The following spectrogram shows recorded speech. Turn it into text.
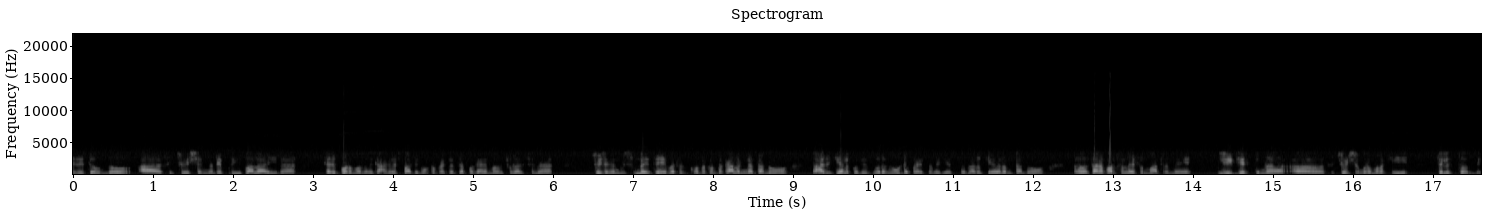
ఏదైతే ఉందో ఆ సిచ్యువేషన్ అంటే ఇప్పుడు ఇవాళ ఆయన చనిపోవడం అనేది కాంగ్రెస్ పార్టీకి ఒక పెద్ద దెబ్బగానే మనం చూడాల్సిన సిచ్యువేషన్ కనిపిస్తుంది. అయితే బట్ కొంత కొంతకాలంగా తను రాజకీయాలకు కొద్దిగా దూరంగా ఉండే ప్రయత్నమే చేస్తున్నారు. కేవలం తను తన పర్సనల్ లైఫ్ మాత్రమే లీడ్ చేస్తున్న సిచ్యువేషన్ కూడా మనకి తెలుస్తోంది.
